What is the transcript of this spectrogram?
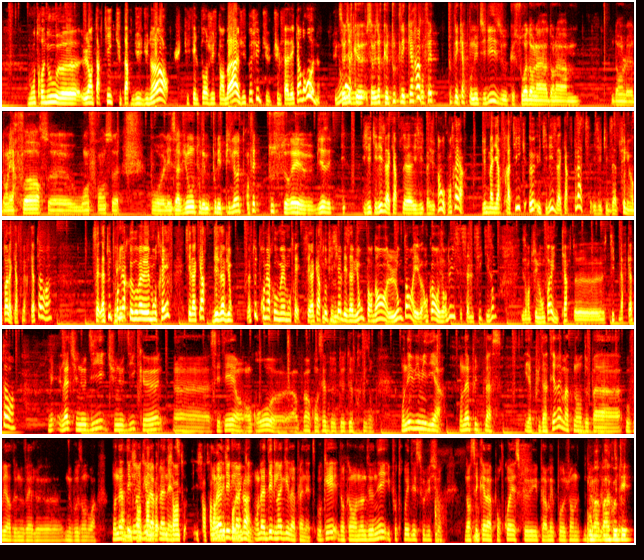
Montre-nous euh, l'Antarctique. Tu pars du, du nord, tu fais le tour jusqu'en bas, jusqu'au sud. Tu, tu le fais avec un drone. Tu nous Ça veut dire que ça veut dire que toutes les cartes Ah. en fait, toutes les cartes qu'on utilise, que ce soit dans la dans la dans le dans l'Air Force euh, ou en France euh, pour les avions, tous les tous les pilotes, en fait, tous seraient biaisés. J'utilise la carte. bah, non, au contraire. D'une manière pratique, eux utilisent la carte plate. Ils utilisent absolument pas la carte Mercator. Hein. La toute première que vous m'avez montrée, c'est la carte des avions. La toute première que vous m'avez montrée, c'est la carte officielle des avions pendant longtemps et encore aujourd'hui, c'est celle-ci qu'ils ont. Ils ont absolument pas une carte euh, type Mercator. hein. Mais là, tu nous dis, tu nous dis que euh, c'était en, en gros euh, un peu un concept de, de, de prison. On est 8 milliards, on n'a plus de place. Il n'y a plus d'intérêt maintenant de pas ouvrir de nouvelles, euh, nouveaux endroits. On a Ah, déglingué la de- Ils planète. sont, en tra- ils sont en train de On ce déglingué, on l'a déglingué la planète, ok? Donc à un moment donné, il faut trouver des solutions. Dans ces cas-là, pourquoi est-ce qu'il ne permet pas aux gens de... On va de pas à côté.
